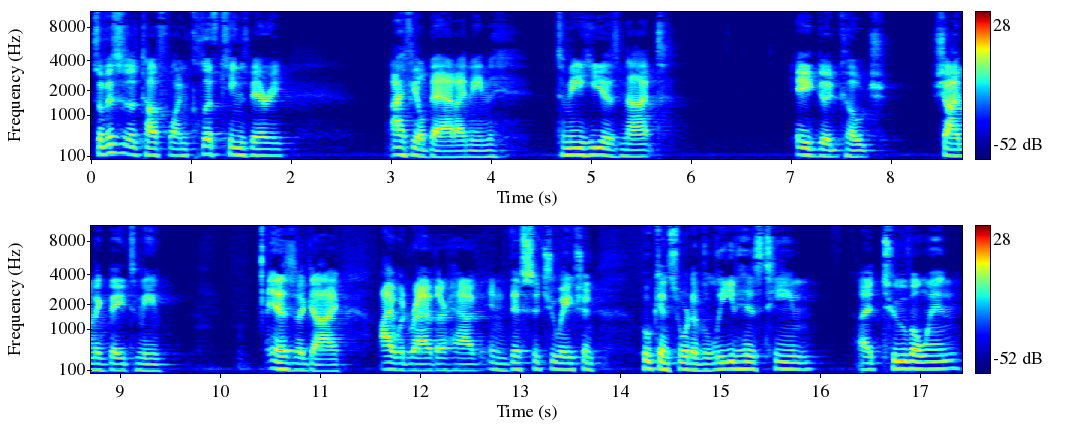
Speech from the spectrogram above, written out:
So this is a tough one. Cliff Kingsbury, I feel bad. I mean, to me, he is not a good coach. Sean McVay, to me, is a guy I would rather have in this situation who can sort of lead his team uh, to the win.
